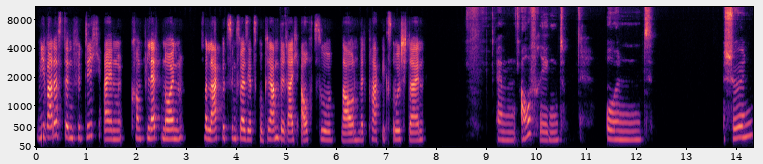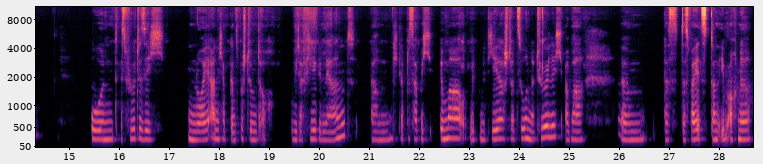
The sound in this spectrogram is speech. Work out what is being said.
Wie war das denn für dich, einen komplett neuen Verlag beziehungsweise jetzt Programmbereich aufzubauen mit Park X Ulstein? Ähm, aufregend und schön und es fühlte sich neu an. Ich habe ganz bestimmt auch wieder viel gelernt. Ähm, ich glaube, das habe ich immer mit, mit jeder Station natürlich, aber ähm, das, das war jetzt dann eben auch eine,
